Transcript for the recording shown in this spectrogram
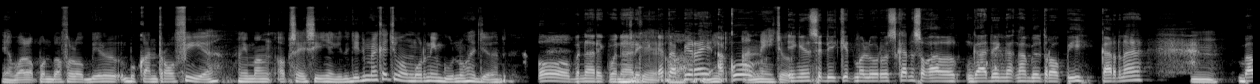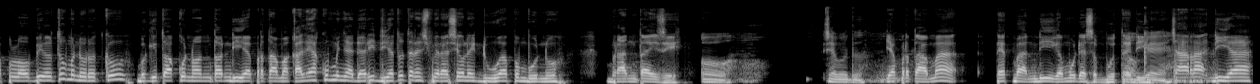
Ya walaupun Buffalo Bill bukan trofi ya, memang obsesinya gitu. Jadi mereka cuma murni bunuh aja. Oh menarik menarik. Kayak, eh tapi Ray aku aneh, ingin sedikit meluruskan soal nggak ada yang nggak ngambil trofi karena Hmm. Buffalo Bill tuh menurutku begitu aku nonton dia pertama kali aku menyadari dia tuh terinspirasi oleh dua pembunuh berantai sih. Oh, siapa tuh? Yang pertama Ted Bundy kamu udah sebut tadi. Oke. Cara dia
